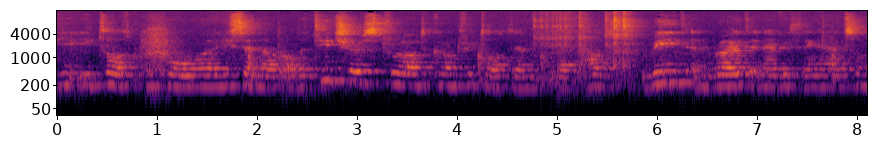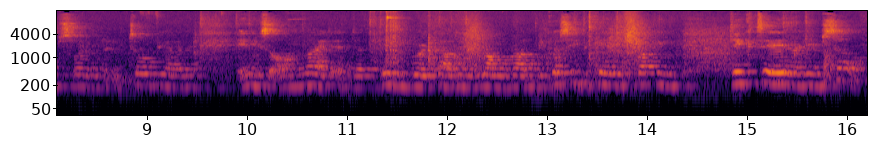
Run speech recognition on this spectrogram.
He, he taught people, uh, he sent out all the teachers throughout the country, taught them like how to read and write and everything, and had some sort of an utopia in, in his own mind. And that didn't work out in the long run because he became a fucking dictator himself.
